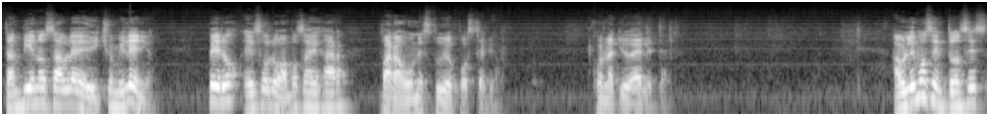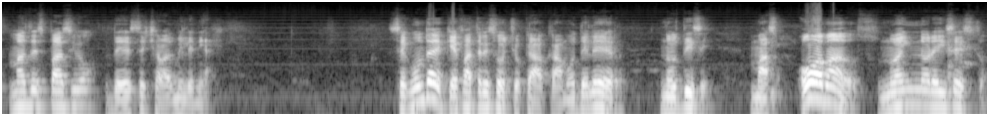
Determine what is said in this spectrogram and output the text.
también nos habla de dicho milenio, pero eso lo vamos a dejar para un estudio posterior, con la ayuda del Eterno. Hablemos entonces más despacio de este chaval milenial. Segunda de Kefa 3.8 que acabamos de leer, nos dice, mas, oh amados, no ignoréis esto,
